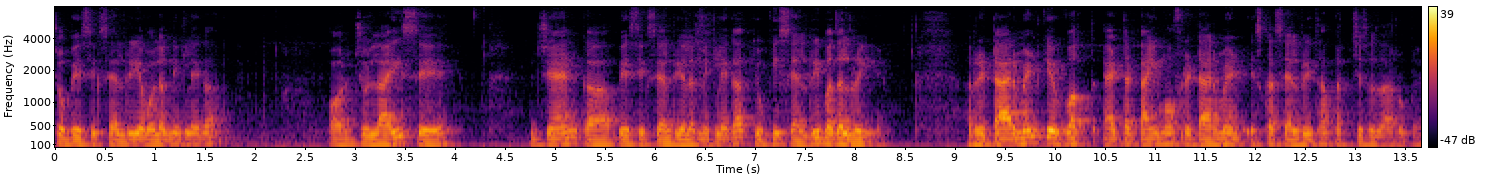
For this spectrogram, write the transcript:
जो बेसिक सैलरी है वो अलग निकलेगा। और जुलाई से जैन का बेसिक सैलरी अलग निकलेगा क्योंकि सैलरी बदल रही है। रिटायरमेंट के वक्त at the time of retirement इसका सैलरी था पच्चीस हज़ार रुपये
